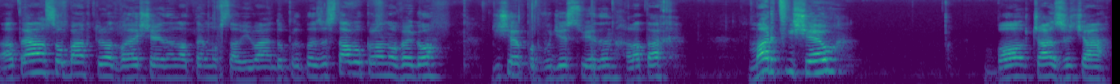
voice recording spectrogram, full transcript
No a ta osoba, która 21 lat temu wstawiła endoprotezę stawu kolanowego, dzisiaj po 21 latach martwi się, bo czas życia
